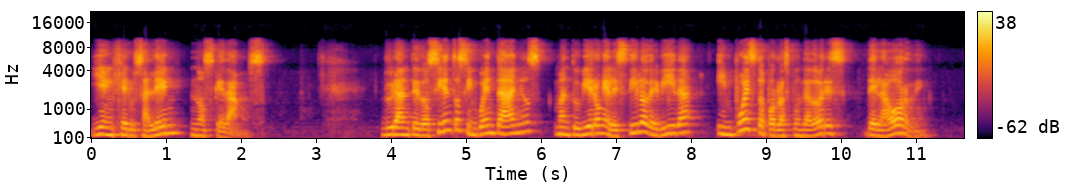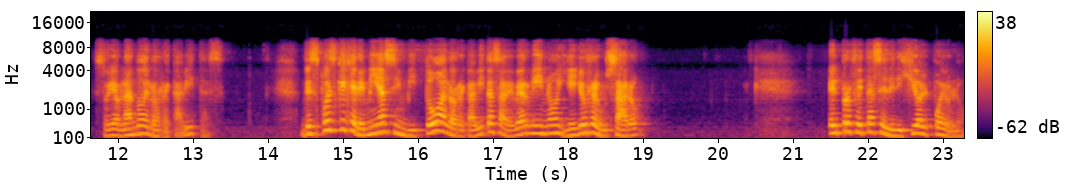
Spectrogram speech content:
y en Jerusalén nos quedamos. Durante 250 años mantuvieron el estilo de vida impuesto por los fundadores de la orden, Estoy hablando de los recabitas. Después que Jeremías invitó a los recabitas a beber vino y ellos rehusaron, el profeta se dirigió al pueblo,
